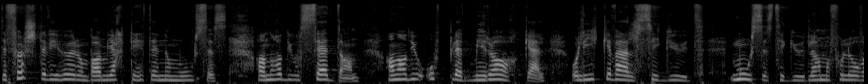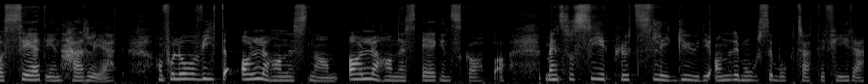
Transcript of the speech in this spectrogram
Det første vi hører om barmhjertighet, er når Moses. Han hadde jo sett han. Han hadde jo opplevd mirakel. Og likevel sier Gud, Moses til Gud, la meg få lov å se din herlighet. Han får lov å vite alle hans navn, alle hans egenskaper. Men så sier plutselig Gud i 2. Mosebok 34.:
